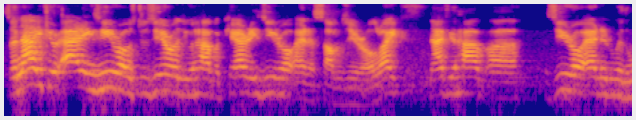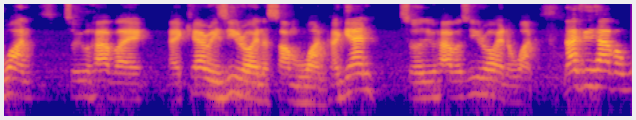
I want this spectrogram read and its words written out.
So now if you're adding zeros to zeros, you have a carry zero and a sum zero, right? Now if you have a 0 added with 1. So you have a, a carry 0 and a sum 1. Again, so you have a 0 and a 1. Now if you have a 1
